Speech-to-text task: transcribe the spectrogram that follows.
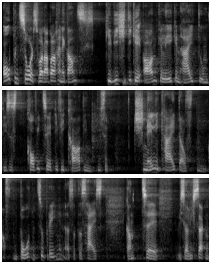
Open Source war aber auch eine ganz gewichtige Angelegenheit, um dieses Covid-Zertifikat in dieser Schnelligkeit auf den, auf den Boden zu bringen. Also das heißt, ganz, äh, wie soll ich sagen,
